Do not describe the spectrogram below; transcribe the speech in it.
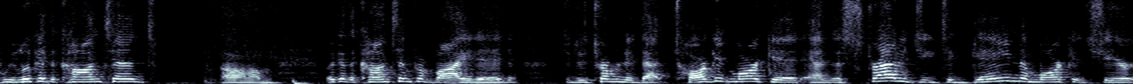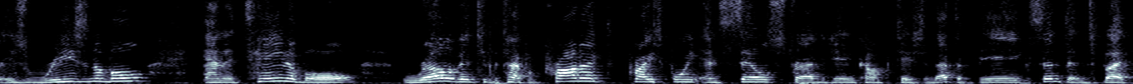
We look at the content, um, look at the content provided to determine if that target market and the strategy to gain the market share is reasonable and attainable relevant to the type of product, price point, and sales strategy and competition. That's a big sentence, but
